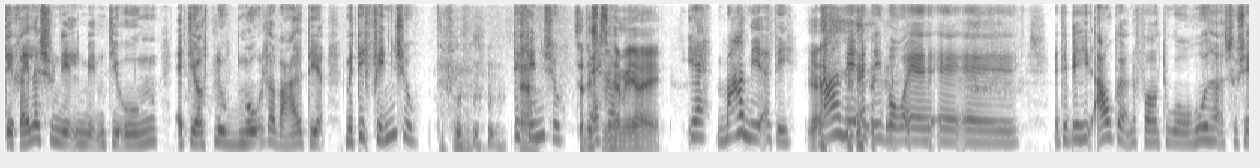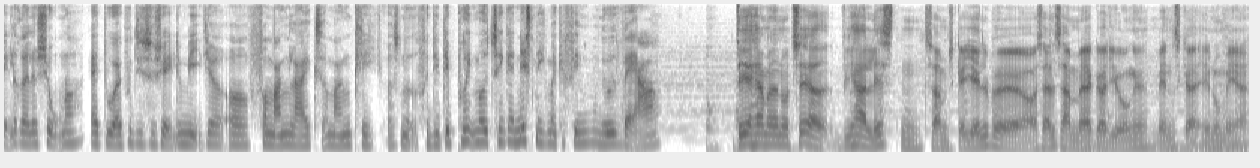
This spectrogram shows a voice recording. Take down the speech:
det relationelle mellem de unge, at de også blev målt og vejet der. Men det findes jo. Det findes. det ja. findes jo. Så det skal altså, vi have mere af. Ja, meget mere af det. Ja. Meget mere af det, hvor uh, uh, uh, at det bliver helt afgørende for, at du overhovedet har sociale relationer, at du er på de sociale medier og får mange likes og mange klik og sådan noget. Fordi det på en måde tænker jeg næsten ikke, man kan finde noget værre. Det er hermed noteret. Vi har listen, som skal hjælpe os alle sammen med at gøre de unge mennesker endnu mere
